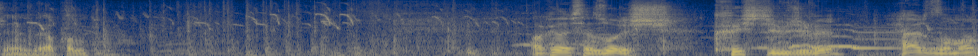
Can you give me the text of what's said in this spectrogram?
şimdi de yapalım. Arkadaşlar zor iş. Kış civcivi her zaman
